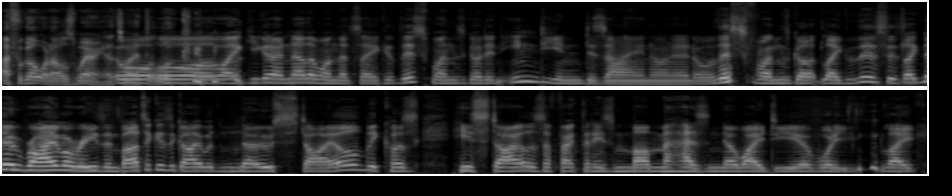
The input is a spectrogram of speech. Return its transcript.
I forgot what I was wearing. That's why I had to look. or like you got another one that's like this one's got an Indian design on it, or this one's got like this. It's like no rhyme or reason. Bartek is a guy with no style because his style is the fact that his mum has no idea what he like.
